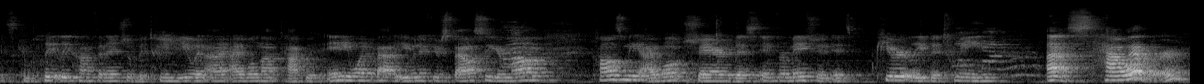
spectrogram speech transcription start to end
It's completely confidential between you and I. I will not talk with anyone about it. Even if your spouse or your mom calls me, I won't share this information. It's purely between us. However,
